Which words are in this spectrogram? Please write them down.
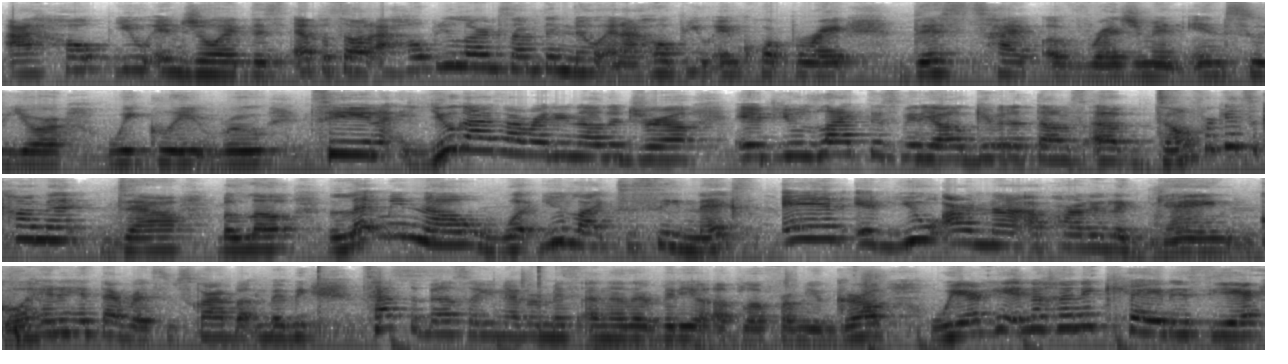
i hope you enjoyed this episode. I hope you learned something new and i hope you incorporate this type of regimen into your weekly routine. You guys already know the drill. If you like this video give it a thumbs up. Don't forget to comment down below. Let me know know what you'd like to see next. And if you are not a part of the gang go ahead and hit that red subscribe button baby. Tap the bell so you never miss another video upload from your girl we are hitting 100k this year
